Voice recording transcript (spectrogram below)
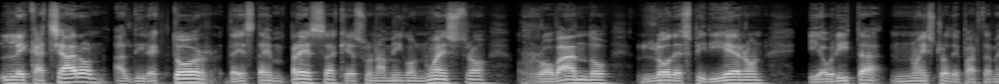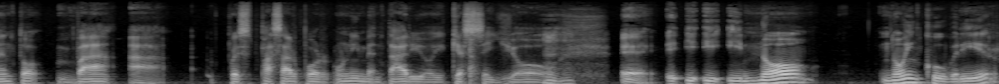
Le cacharon al director de esta empresa, que es un amigo nuestro, robando, lo despidieron y ahorita nuestro departamento va a pues pasar por un inventario y qué sé yo. Eh, y, no, no encubrir,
